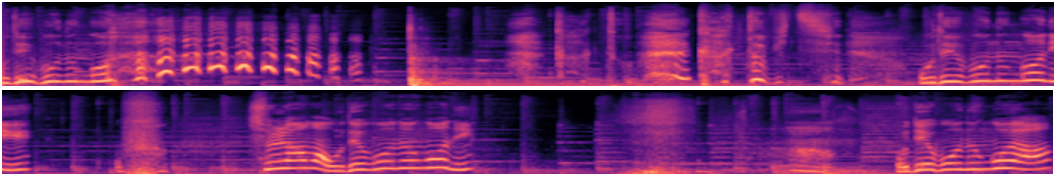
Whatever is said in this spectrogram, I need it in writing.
어디 보는 거? 각도 각도 미친. 어디 보는 거니? 신라마 어디 보는 거니? 어디 보는 거야?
